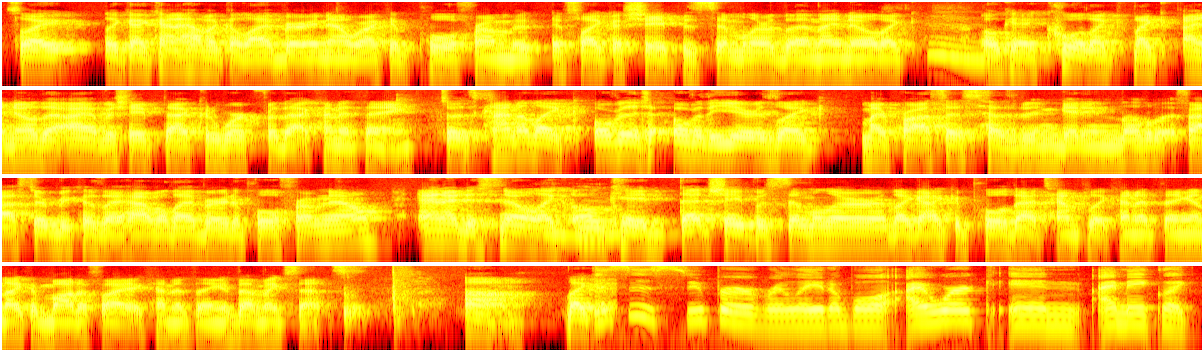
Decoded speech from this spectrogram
So i like i kind of have like a library now where i can pull from if like a shape is similar then i know like hmm. okay cool like like i know that i have a shape that could work for that kind of thing. So it's kind of like over the t- over the years like my process has been getting a little bit faster because i have a library to pull from now. And I just know like, mm-hmm. okay, that shape was similar. Like I could pull that template kind of thing and I could modify it kind of thing, if that makes sense. Um, like this is super relatable. I work in, I make like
